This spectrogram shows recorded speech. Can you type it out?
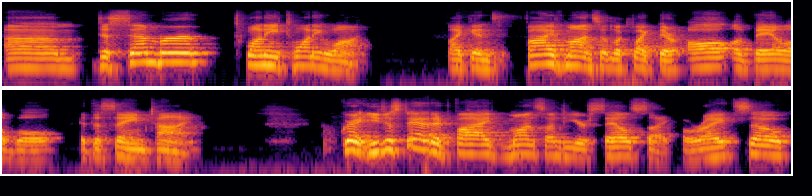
Um, December 2021. Like in five months, it looked like they're all available at the same time. Great. You just added five months onto your sales cycle, right? So,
